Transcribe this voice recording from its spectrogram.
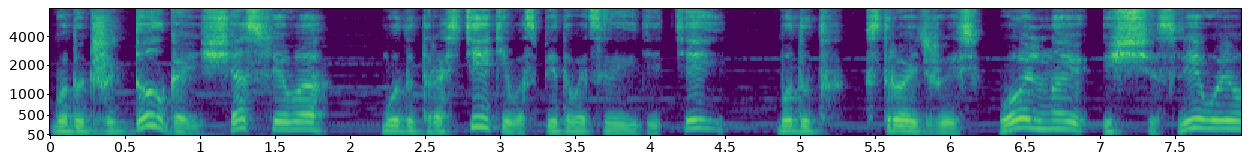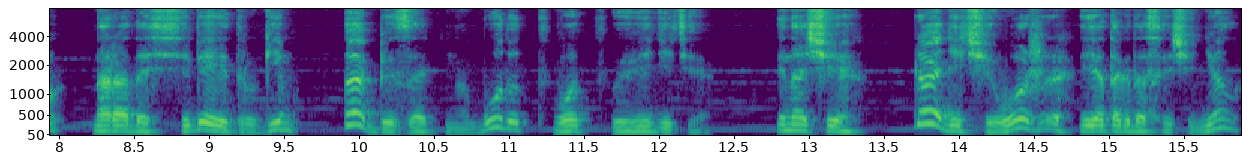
будут жить долго и счастливо, будут растить и воспитывать своих детей, будут строить жизнь вольную и счастливую, на радость себе и другим, обязательно будут, вот увидите. Иначе ради чего же я тогда сочинял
